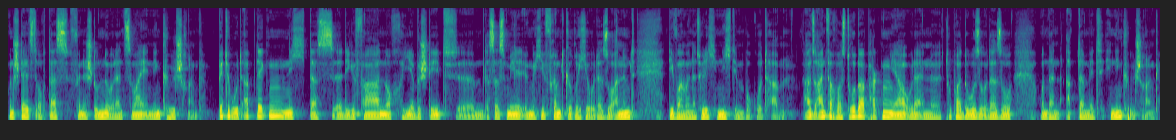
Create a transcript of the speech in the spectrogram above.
und stellst auch das für eine Stunde oder zwei in den Kühlschrank. Bitte gut abdecken, nicht, dass äh, die Gefahr noch hier besteht, äh, dass das Mehl irgendwelche Fremdgerüche oder so annimmt. Die wollen wir natürlich nicht im Brot haben. Also einfach was drüber packen, ja, oder in eine Tupperdose oder so und dann ab damit in den Kühlschrank.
